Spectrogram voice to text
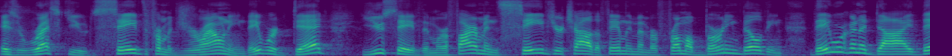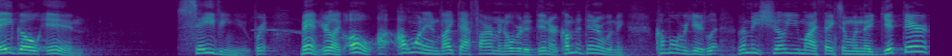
is rescued, saved from a drowning. They were dead you saved them, or a fireman saves your child, a family member, from a burning building. They were going to die. They go in, saving you. Man, you're like, oh, I, I want to invite that fireman over to dinner. Come to dinner with me. Come over here. Let, let me show you my thanks. And when they get there,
